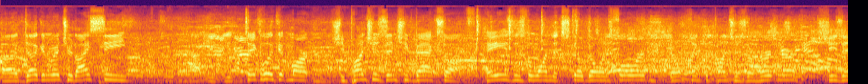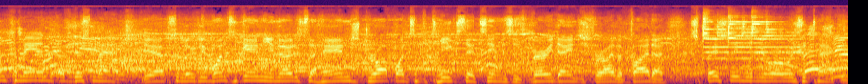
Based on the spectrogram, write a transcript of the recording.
Uh, Doug and Richard, I see you, you take a look at Martin. She punches and she backs off. Hayes is the one that's still going forward. Don't think the punches are hurting her. She's in command of this match. Yeah, absolutely. Once again, you notice the hands drop once the fatigue sets in. This is very dangerous for either fighter, especially when you're always attacking.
